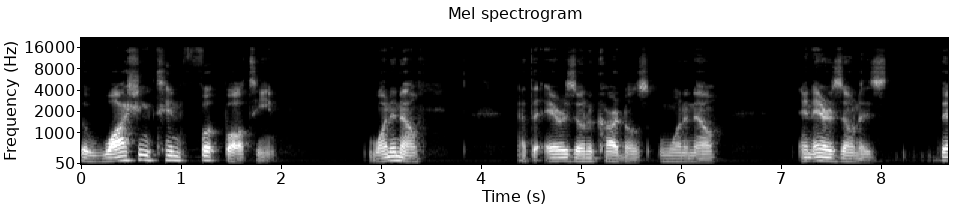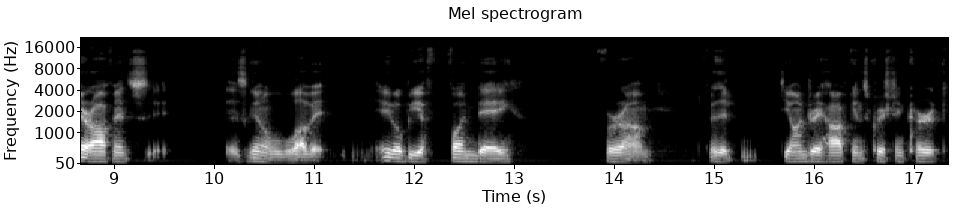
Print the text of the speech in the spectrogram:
the Washington football team, 1 0, at the Arizona Cardinals, 1 0. And Arizona's, their offense is going to love it. It'll be a fun day for um for the DeAndre Hopkins, Christian Kirk.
